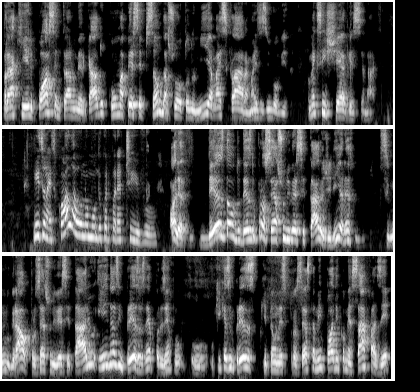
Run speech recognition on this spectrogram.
para que ele possa entrar no mercado com uma percepção da sua autonomia mais clara, mais desenvolvida? Como é que você enxerga esse cenário? Isso na escola ou no mundo corporativo? Olha, desde o, desde o processo universitário, eu diria, né? Segundo grau, processo universitário e nas empresas, né? Por exemplo, o, o que, que as empresas que estão nesse processo também podem começar a fazer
